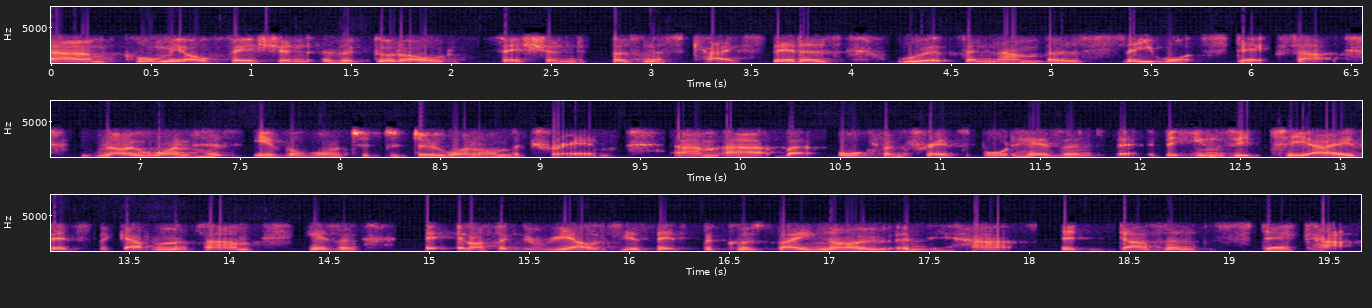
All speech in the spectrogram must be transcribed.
Um, call me old fashioned, is a good old fashioned business case. That is, work the numbers, see what stacks up. No one has ever wanted to do one on the tram. Um, uh, but Auckland Transport hasn't, the, the NZTA, that's the government's arm, hasn't. And I think the reality is that's because they know in their hearts it doesn't stack up.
